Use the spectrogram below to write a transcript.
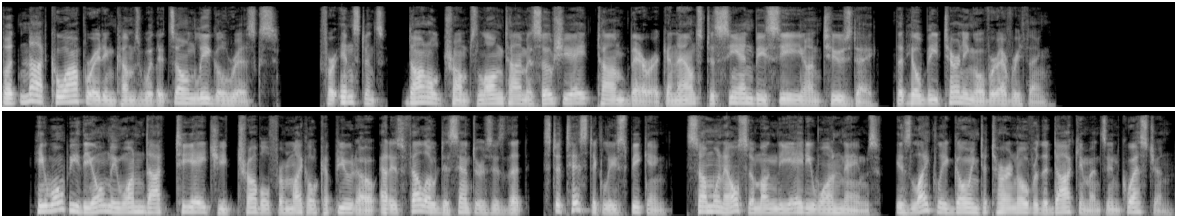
But not cooperating comes with its own legal risks. For instance, Donald Trump's longtime associate Tom Barrack announced to CNBC on Tuesday that he'll be turning over everything. He won't be the only one. The trouble for Michael Caputo and his fellow dissenters is that, statistically speaking, someone else among the 81 names is likely going to turn over the documents in question.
